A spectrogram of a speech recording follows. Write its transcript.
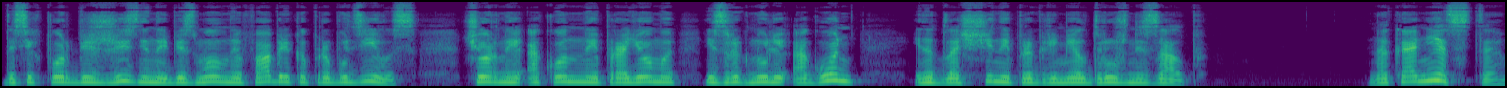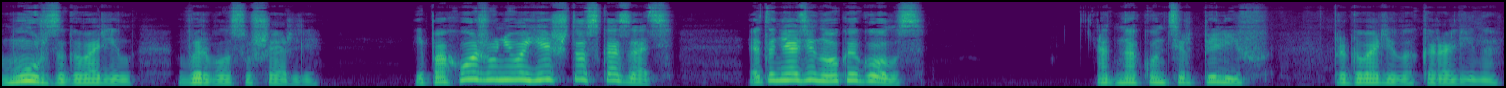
До сих пор безжизненная безмолвная фабрика пробудилась, черные оконные проемы изрыгнули огонь, и над лощиной прогремел дружный залп. «Наконец-то!» — Мур заговорил, — вырвалось у Шерли. «И, похоже, у него есть что сказать. Это не одинокий голос». «Однако он терпелив», — проговорила Каролина.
